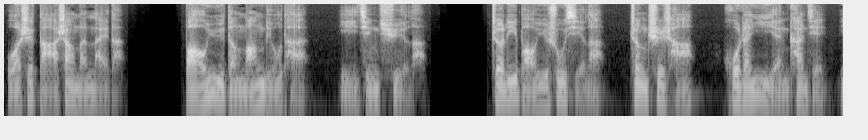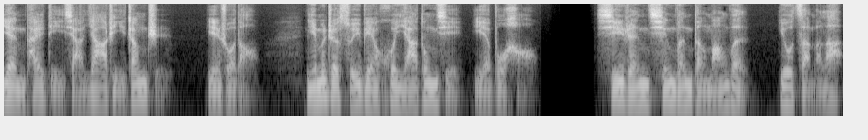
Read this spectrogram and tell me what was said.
我是打上门来的。宝玉等忙留他，已经去了。这里宝玉梳洗了，正吃茶，忽然一眼看见砚台底下压着一张纸，因说道：“你们这随便混压东西也不好。”袭人、晴雯等忙问：“又怎么了？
